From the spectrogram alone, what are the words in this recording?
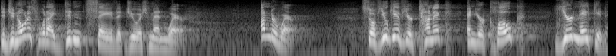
Did you notice what I didn't say that Jewish men wear? Underwear. So if you give your tunic and your cloak, you're naked.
